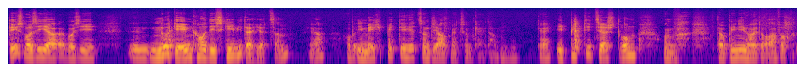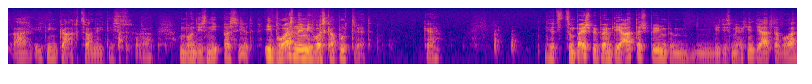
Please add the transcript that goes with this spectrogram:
das, was ich, was ich nur geben kann, das gebe ich da jetzt an. Ja? Aber ich möchte bitte jetzt an die Aufmerksamkeit haben. Mhm. Okay? Ich bitte zuerst darum und da bin ich halt einfach, ich bin gar nicht. Das. Und wenn das nicht passiert, ich weiß nämlich, was kaputt wird. Gell? Jetzt zum Beispiel beim Theaterspielen, beim, wie das Märchentheater war,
